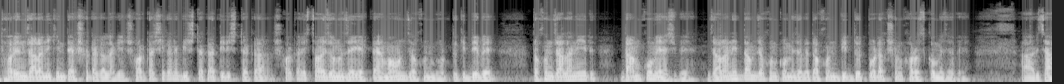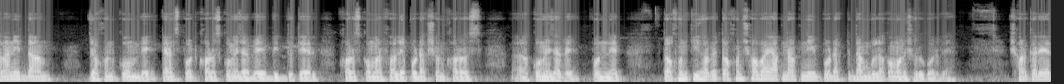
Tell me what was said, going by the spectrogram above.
ধরেন জ্বালানি কিনতে একশো টাকা লাগে। সরকার সেখানে বিশ টাকা, তিরিশ টাকা, সরকারের চয়েস অনুযায়ী একটা অ্যামাউন্ট যখন ভর্তুকি দেবে, তখন জ্বালানির দাম কমে আসবে। জ্বালানির দাম যখন কমে যাবে, তখন বিদ্যুৎ প্রোডাকশন খরচ কমে যাবে। আর জ্বালানির দাম যখন কমবে ট্রান্সপোর্ট খরচ কমে যাবে, বিদ্যুতের খরচ কমার ফলে প্রোডাকশন খরচ কমে যাবে পণ্যের, তখন কি হবে? তখন সবাই আপনা আপনি প্রোডাক্টের দামগুলো কমানো শুরু করবে। সরকারের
